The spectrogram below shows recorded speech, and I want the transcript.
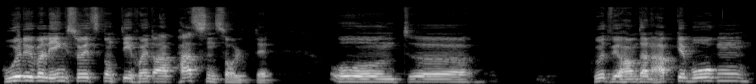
gut überlegen sollst und die halt auch passen sollte. Und äh, gut, wir haben dann abgewogen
